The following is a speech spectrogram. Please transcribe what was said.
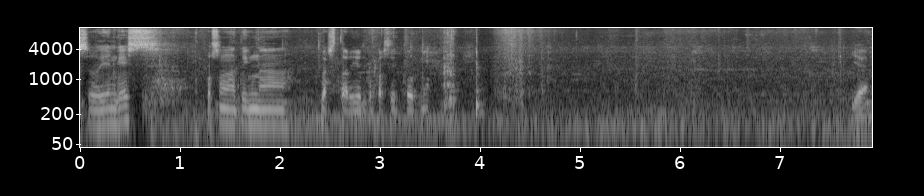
So yan guys, tapos na nating na plaster yung capacitor niya. Yan.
